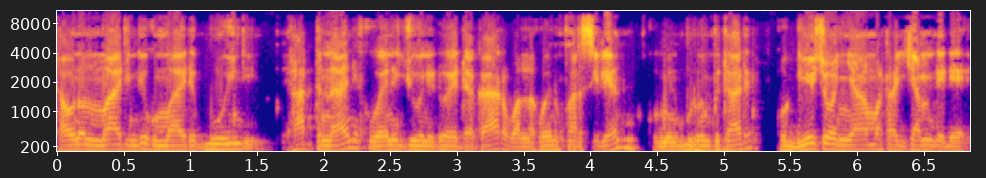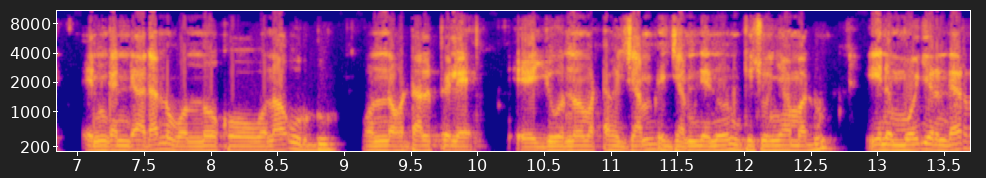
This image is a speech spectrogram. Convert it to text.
taw noon maadi ndi ko maadi ɓooyndi haddanaani ko wayno jooni ɗo e dakar walla ko wayno parcelle en komin ɓuri humpitaade. Ko geeci o ñaamata jamɗe ɗe en nganndi adan wonno ko wonaa urdu wonno ko dalpele e jooni noon waɗata ko jamɗe jamɗe noon geeci o ñaamata ɗum. Ina moƴƴira ndeer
